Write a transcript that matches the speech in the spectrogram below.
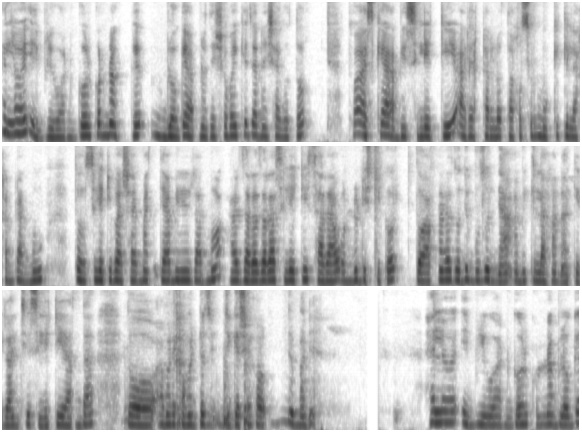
হ্যালো এভরিওয়ান গোরকন্যা ব্লগে আপনাদের সবাইকে জানাই স্বাগত। তো আজকে আমি সিলেটি আর একটা লতা কচুর মুখে কিলাখান রান্নু তো সিলেটি ভাষায় মারতে আমি রান্নু আর যারা যারা সিলেটি ছাড়া অন্য ডিস্ট্রিক্টর, তো আপনারা যদি বুঝুন না, আমি কিলাখান আঁকি রাঁধছি, সিলেটি রান্দা তো আমার কমেন্টও জিজ্ঞাসা মানে হ্যালো এভরিওয়ান গোরকন্যা ব্লগে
